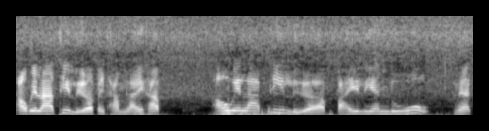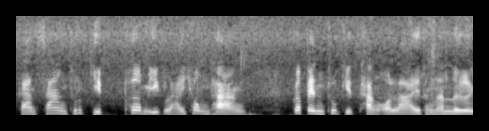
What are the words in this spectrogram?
เอาเวลาที่เหลือไปทำอะไรครับ เอาเวลาที่เหลือไปเรียนรู้นะการสร้างธุรกิจเพิ่มอีกหลายช่องทาง ก็เป็นธุรกิจทางออนไลน์ทั้งนั้นเลย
